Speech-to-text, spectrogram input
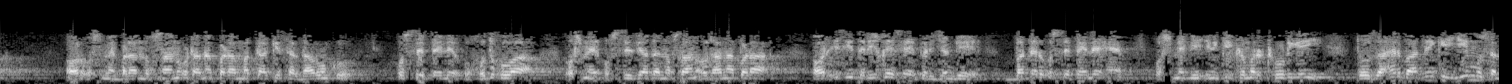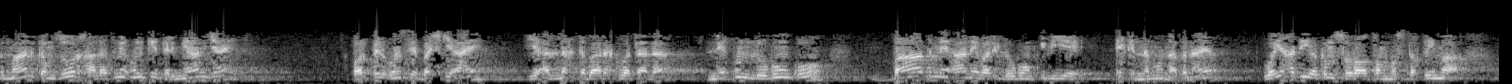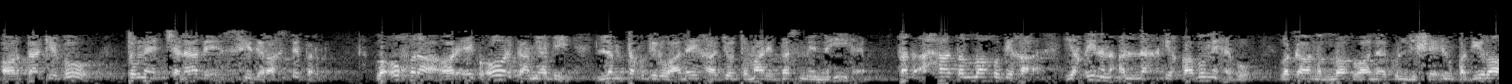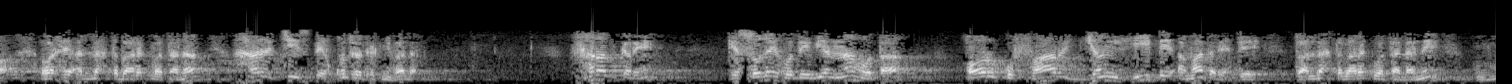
اور اس میں بڑا نقصان اٹھانا پڑا مکہ کے سرداروں کو۔ اس سے پہلے خود ہوا، اس میں اس سے زیادہ نقصان اٹھانا پڑا اور اسی طریقے سے پھر جنگ بدر اس سے پہلے ہیں۔ اس میں بھی ان کی کمر ٹوٹ گئی۔ تو ظاہر بات ہے کہ یہ مسلمان کمزور حالت میں ان کے درمیان جائیں اور پھر ان سے بچ کے آئیں۔ یہ اللہ تبارک و تعالی نے ان لوگوں کو بعد میں آنے والے لوگوں کے لیے ایک نمونہ بنایا۔ وہ یہاں دی مستقیمہ اور تاکہ وہ تمہیں چلا دے سیدھے راستے پر۔ وہ اخرا اور ایک اور کامیابی، لم تقدر علیہ جو تمہارے بس میں نہیں ہے۔ قد احاط اللہ بها، یقینا اللہ کے قابو میں ہے وہ۔ وکان اللہ علی کل شیء قدیر اور ہے اللہ تبارک و تعالی ہر چیز پہ قدرت رکھنے والا۔ فرض کریں کہ صلح حدیبیہ نہ ہوتا اور کفار جنگ ہی پہ اماد رہتے، تو اللہ تبارک و تعالیٰ نے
